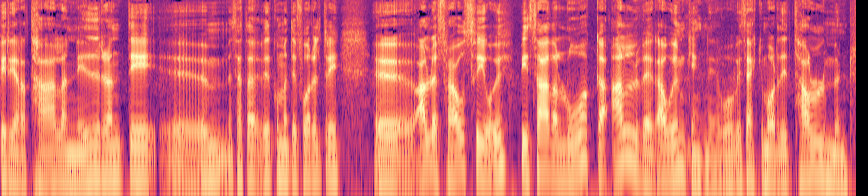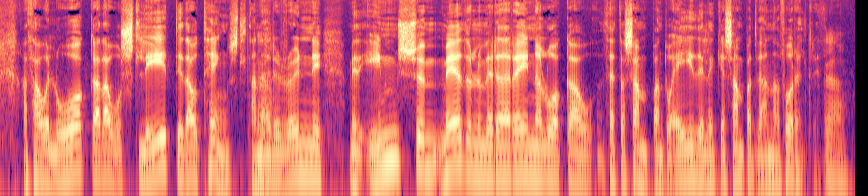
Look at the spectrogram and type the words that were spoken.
byrjar að tala niðrandi um þetta viðkomandi foreldri, uh, alveg frá því og upp í það að loka alveg á umgengni og við þekkjum orðið tálmun að þá er lokað á og slitið á tengsl. Þannig að það er í rauninni með ymsum meðulum verið að reyna að loka á þetta samband og eidilegja samband við annað foreldrið. Já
